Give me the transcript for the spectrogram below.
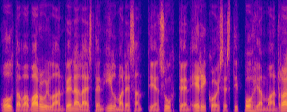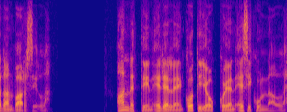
oltava varuillaan venäläisten ilmadesanttien suhteen erikoisesti Pohjanmaan radan varsilla. Annettiin edelleen kotijoukkojen esikunnalle.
